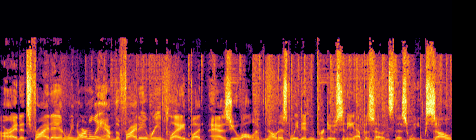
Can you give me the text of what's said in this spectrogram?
All right, it's Friday, and we normally have the Friday replay, but as you all have noticed, we didn't produce any episodes this week. So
